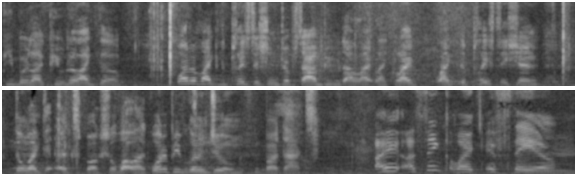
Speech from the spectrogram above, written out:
people like people that like the what if like the PlayStation drops out and people that like like like like the PlayStation don't like the Xbox? So what like what are people gonna do about that? i i think like if they um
